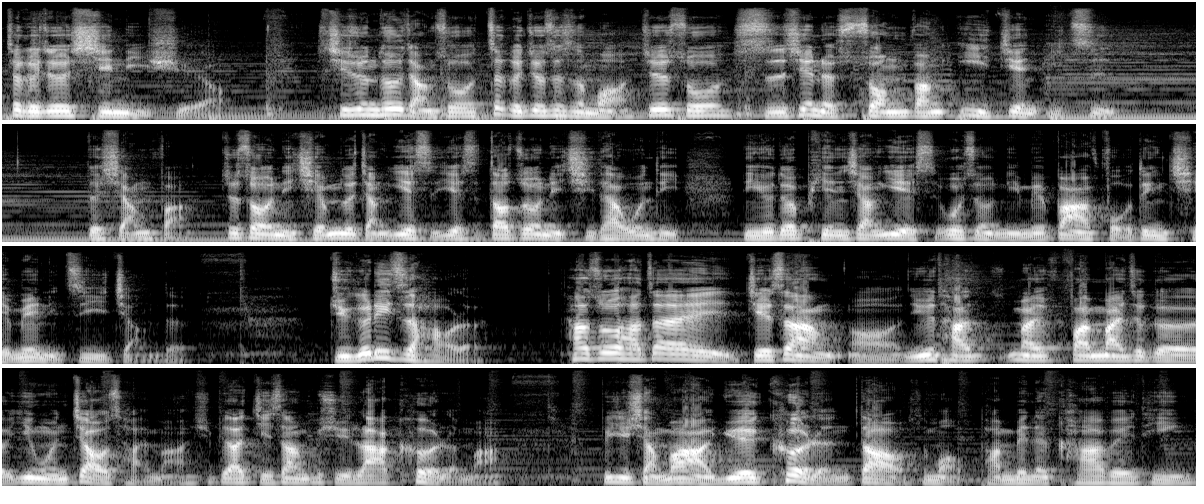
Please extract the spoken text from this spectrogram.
这个就是心理学哦。西村都讲说，这个就是什么？就是说实现了双方意见一致的想法。就说你前面都讲 yes yes，到最后你其他问题你都偏向 yes，为什么你没办法否定前面你自己讲的？举个例子好了，他说他在街上哦，因为他卖贩卖这个英文教材嘛，去在街上必须拉客人嘛，必须想办法约客人到什么旁边的咖啡厅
